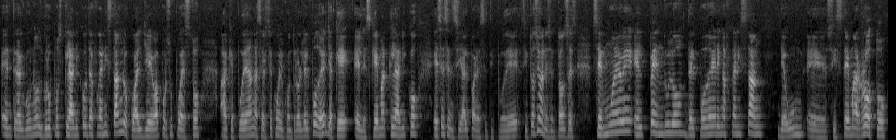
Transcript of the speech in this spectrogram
entre algunos grupos clánicos de Afganistán, lo cual lleva, por supuesto, a que puedan hacerse con el control del poder, ya que el esquema clánico es esencial para este tipo de situaciones. Entonces, se mueve el péndulo del poder en Afganistán de un eh, sistema roto,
